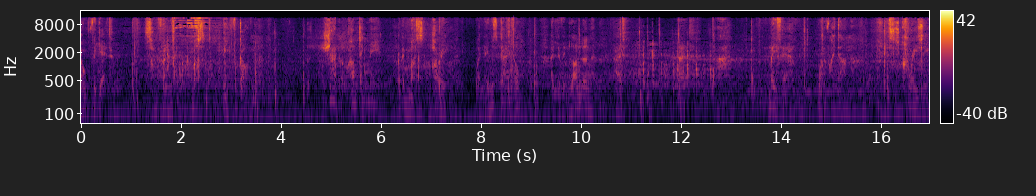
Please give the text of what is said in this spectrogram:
Don't forget. Some things mustn't be forgotten. The shadow hunting me. I must hurry. My name is Daniel. I live in London at... at... Uh, Mayfair. What have I done? This is crazy.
